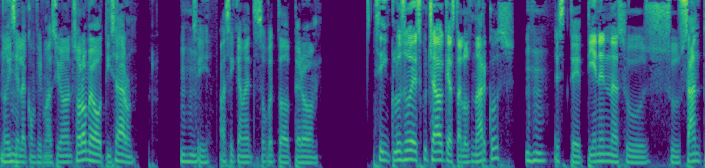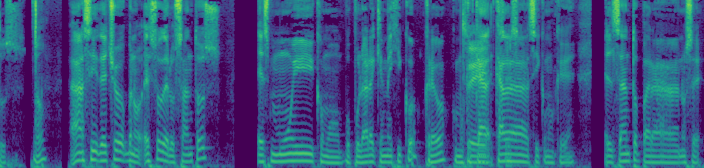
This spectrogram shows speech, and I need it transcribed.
no hice la confirmación, solo me bautizaron. Sí, básicamente eso fue todo. Pero sí, incluso he escuchado que hasta los narcos este, tienen a sus, sus santos, ¿no? Ah, sí, de hecho, bueno, eso de los santos es muy como popular aquí en México, creo. Como que Sí, ca- sí, cada, sí, como que el santo para, no sé,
